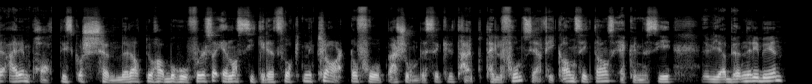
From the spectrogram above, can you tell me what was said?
er empatisk og skjønner at du har behov for det. Så en av sikkerhetsvaktene klarte å få personlig sekretær på telefon, så jeg fikk ansiktet hans. Jeg kunne si vi er bønder i byen.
